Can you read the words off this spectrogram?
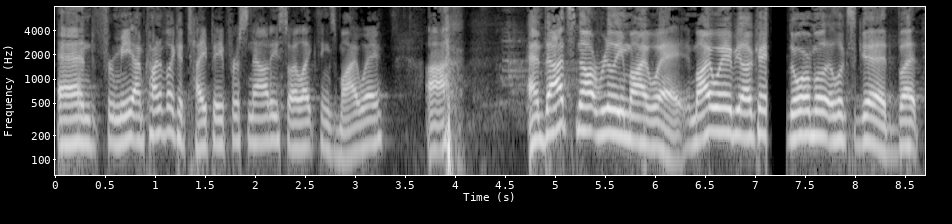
and for me, I'm kind of like a type A personality, so I like things my way. Uh, and that's not really my way. My way would be okay, normal, it looks good, but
